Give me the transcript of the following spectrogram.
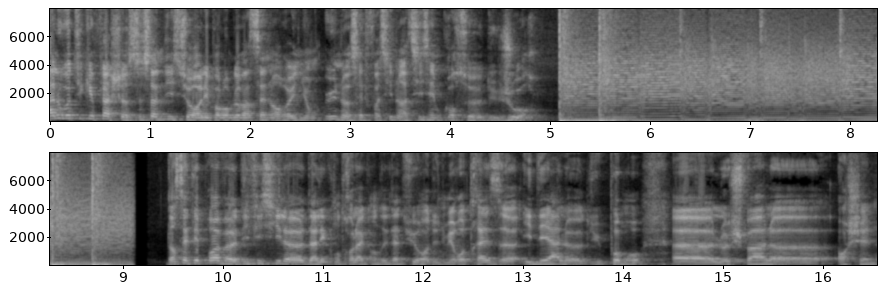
Un nouveau ticket flash ce samedi sur l'hippodrome de Vincennes en réunion 1, cette fois-ci dans la sixième course du jour. Dans cette épreuve difficile d'aller contre la candidature du numéro 13 idéal du Pomo, euh, le cheval euh, enchaîne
